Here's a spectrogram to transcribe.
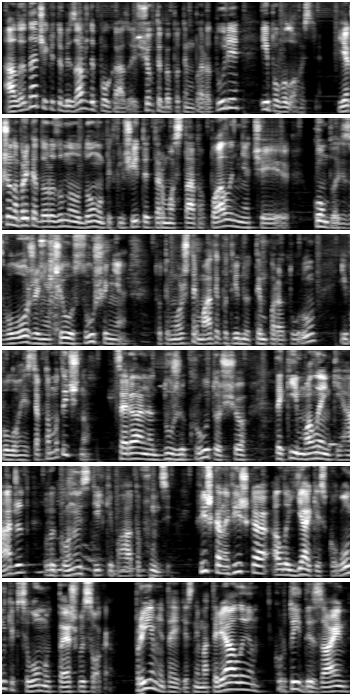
але датчики тобі завжди показують, що в тебе по температурі і по вологості. Якщо, наприклад, до розумного дому підключити термостат опалення чи комплекс зволоження чи осушення, то ти можеш тримати потрібну температуру і вологість автоматично. Це реально дуже круто, що такий маленький гаджет виконує стільки багато функцій. Фішка не фішка, але якість колонки в цілому теж висока. Приємні та якісні матеріали, крутий дизайн,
